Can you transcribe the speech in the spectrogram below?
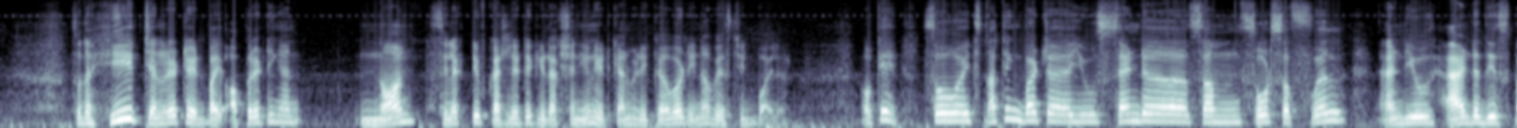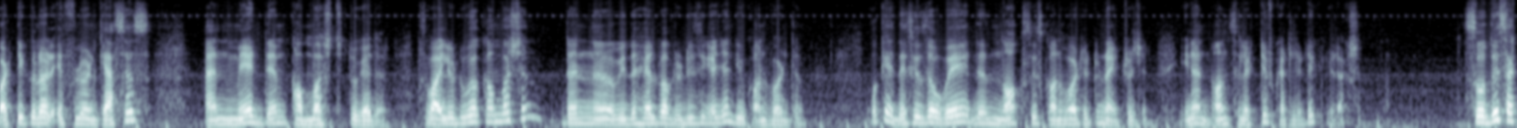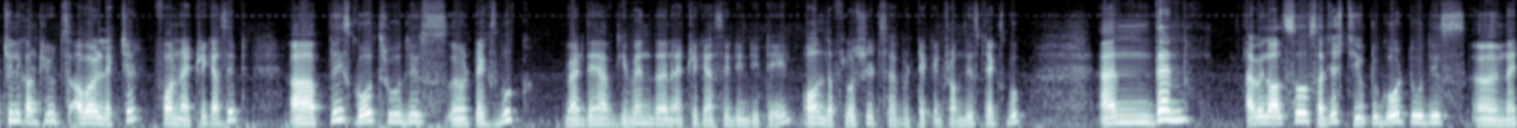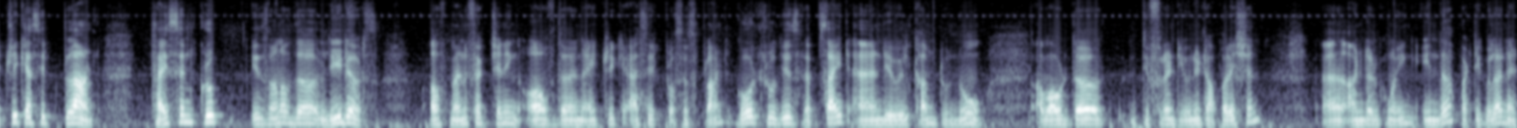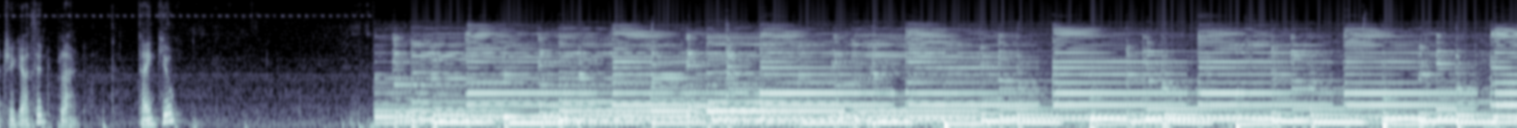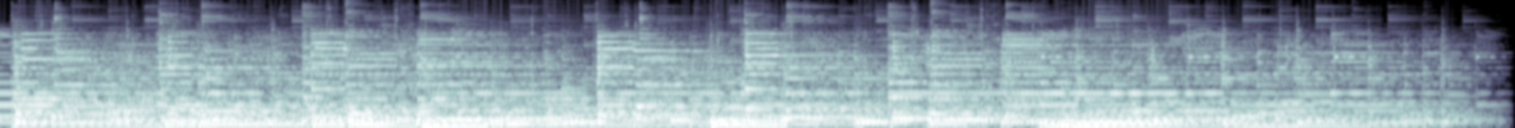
So, the heat generated by operating an non-selective catalytic reduction unit can be recovered in a waste heat boiler. Okay. So, it is nothing but uh, you send uh, some source of fuel and you add these particular effluent gases and made them combust together. So, while you do a combustion then uh, with the help of reducing agent you convert them. Okay, this is the way the NOx is converted to nitrogen in a non-selective catalytic reduction. So, this actually concludes our lecture for nitric acid. Uh, please go through this uh, textbook where they have given the nitric acid in detail. All the flow sheets have been taken from this textbook. And then I will also suggest you to go to this uh, nitric acid plant. ThyssenKrupp is one of the leaders of manufacturing of the nitric acid process plant. Go through this website and you will come to know about the different unit operation uh, undergoing in the particular nitric acid plant. Thank you.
